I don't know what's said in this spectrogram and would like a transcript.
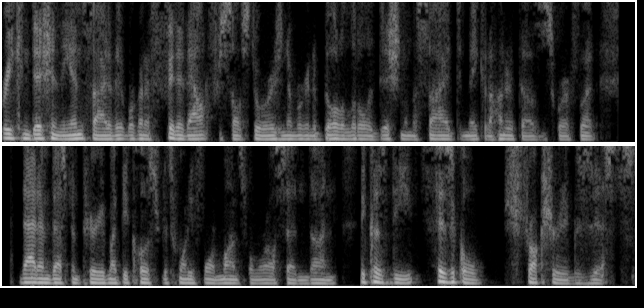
recondition the inside of it. We're going to fit it out for self storage, and then we're going to build a little addition on the side to make it 100,000 square foot. That investment period might be closer to 24 months when we're all said and done because the physical structure exists,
